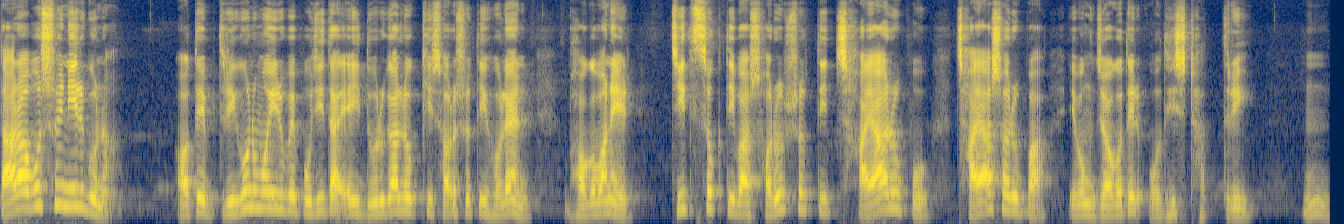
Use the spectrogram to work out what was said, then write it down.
তারা অবশ্যই নির্গুণা। অতএব ত্রিগুণময়ী রূপে পূজিতা এই দুর্গা লক্ষ্মী সরস্বতী হলেন ভগবানের চিৎশক্তি বা স্বরূপ শক্তির ছায়ারূপ, ছায়াস্বরূপা এবং জগতের অধিষ্ঠাত্রী। হুম,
